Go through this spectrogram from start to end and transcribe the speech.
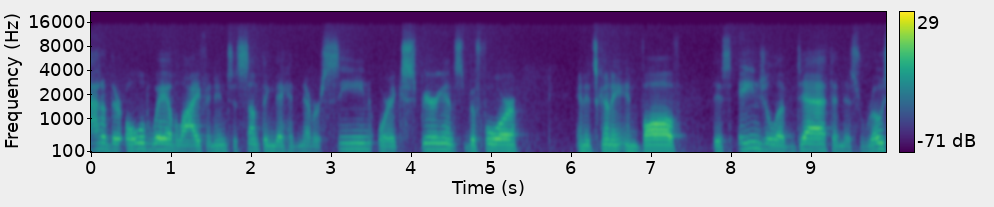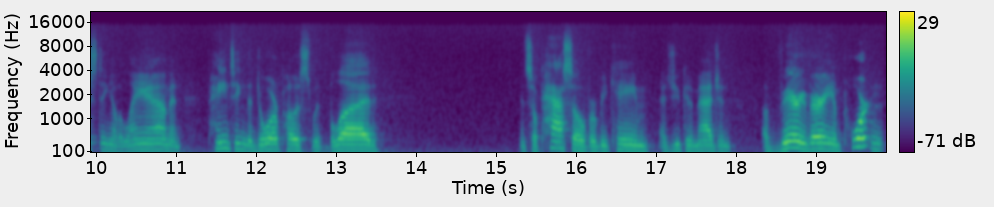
out of their old way of life and into something they had never seen or experienced before and it's going to involve this angel of death and this roasting of a lamb and painting the doorposts with blood. And so Passover became, as you can imagine, a very, very important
